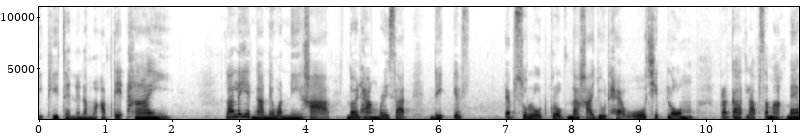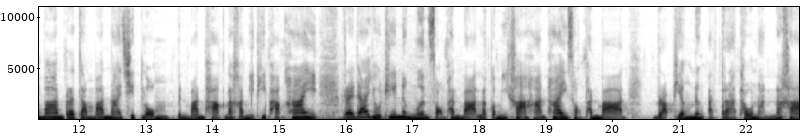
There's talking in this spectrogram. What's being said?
ๆ ที่เจนได้นำมาอัปเดตให้ รายละเอียดงานในวันนี้ค่ะ โดยทางบริษัท The Absolute Group นะคะ อยู่แถวชิดลม ประกาศรับสมัครแม่บ้านประจำบ้านนายชิดลม เป็นบ้านพักนะคะ มีที่พักให้ รายได้อยู่ที่ 12,000 บาท แล้วก็มีค่าอาหารให้ 2,000 บาท รับเพียง 1 อัตราเท่านั้นนะคะ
